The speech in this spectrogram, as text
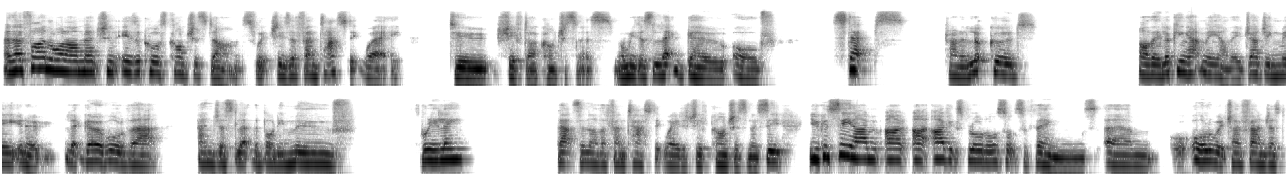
And the final one I'll mention is, of course, conscious dance, which is a fantastic way to shift our consciousness when we just let go of steps, trying to look good. Are they looking at me? Are they judging me? You know, let go of all of that and just let the body move freely. That's another fantastic way to shift consciousness. See, you can see I'm I, have explored all sorts of things, um, all of which I found just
